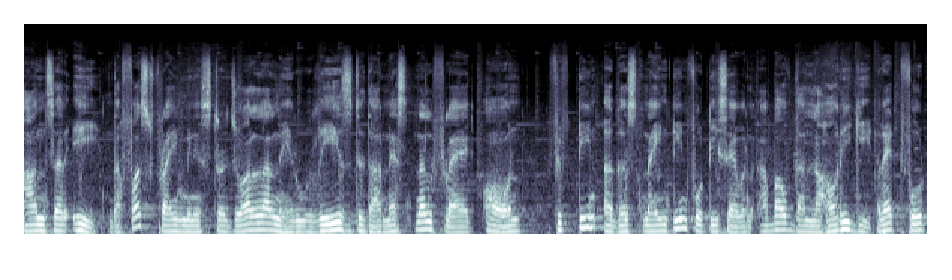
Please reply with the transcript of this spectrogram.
Answer A. The first Prime Minister Jawaharlal Nehru raised the national flag on 15 August 1947 above the Lahori Gate, Red Fort,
